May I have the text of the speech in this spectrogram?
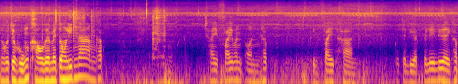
เราก็จะหุงเขาแบบไม่ต้องลิ้นน้ำครับ ใช้ไฟมันอ่อนครับ เป็นไฟถ่าน ก็จะเดือดไปเรื่อยๆครับ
